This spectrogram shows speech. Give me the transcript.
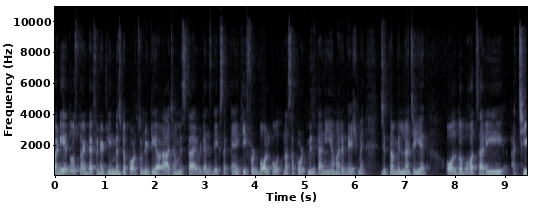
बट ये दोस्तों, एक डेफिनेटली मिस्ड अपॉर्चुनिटी है और आज हम इसका एविडेंस देख सकते हैं कि फुटबॉल को उतना सपोर्ट मिलता नहीं है हमारे देश में जितना मिलना चाहिए। ऑल दो बहुत सारी अच्छी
